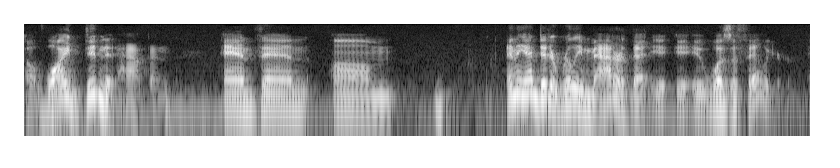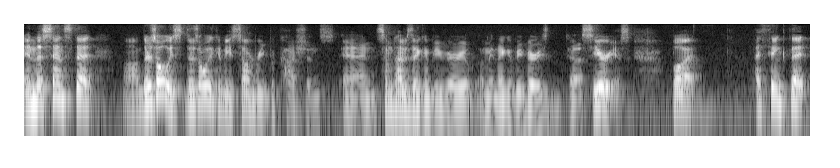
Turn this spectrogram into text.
Uh, why didn't it happen? And then, um, in the end, did it really matter that it, it, it was a failure? In the sense that um, there's always there's always going to be some repercussions, and sometimes they can be very I mean they can be very uh, serious. But I think that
